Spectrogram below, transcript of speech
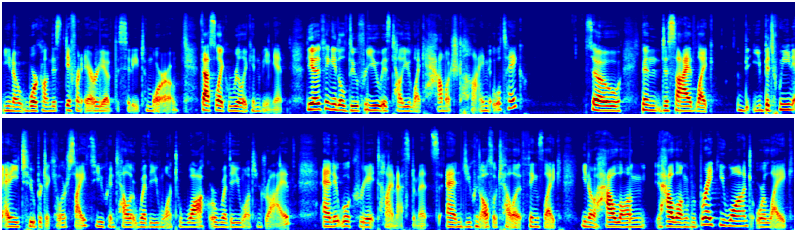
you know, work on this different area of the city tomorrow. That's like really convenient. The other thing it'll do for you is tell you like how much time it will take. So you can decide like between any two particular sites, you can tell it whether you want to walk or whether you want to drive, and it will create time estimates. And you can also tell it things like, you know, how long how long of a break you want, or like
